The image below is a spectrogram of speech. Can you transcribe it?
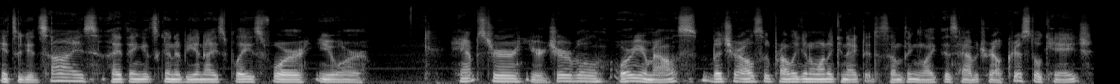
It's a good size. I think it's going to be a nice place for your hamster, your gerbil, or your mouse, but you're also probably going to want to connect it to something like this Habitrail crystal cage,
